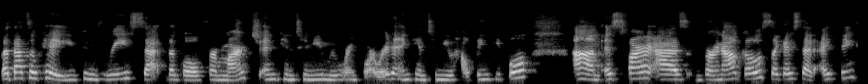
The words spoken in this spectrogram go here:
But that's okay. You can reset the goal for March and continue moving forward and continue helping people. Um, as far as burnout goes, like I said, I think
